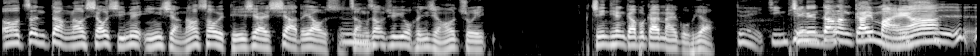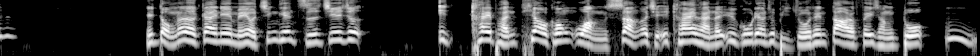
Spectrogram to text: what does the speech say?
哦震荡，然后消息面影响，然后稍微跌下来吓得要死，涨上去又很想要追。今天该不该买股票？对，今天今天当然该买啊！你懂那个概念没有？今天直接就。一开盘跳空往上，而且一开盘的预估量就比昨天大了非常多。嗯，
